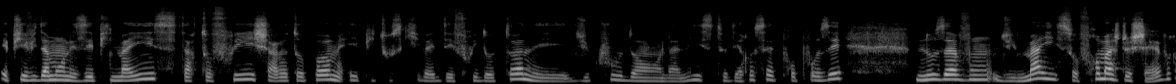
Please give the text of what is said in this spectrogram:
Et puis, évidemment, les épis de maïs, tarte aux fruits, charlotte aux pommes, et puis tout ce qui va être des fruits d'automne. Et du coup, dans la liste des recettes proposées, nous avons du maïs au fromage de chèvre,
